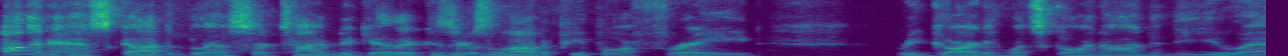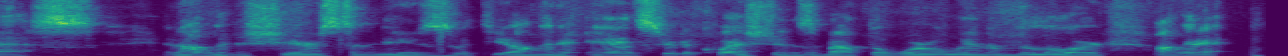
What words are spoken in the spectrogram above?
I'm going to ask god to bless our time together because there's a lot of people afraid regarding what's going on in the us and I'm going to share some news with you. I'm going to answer the questions about the whirlwind of the Lord. I'm going to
